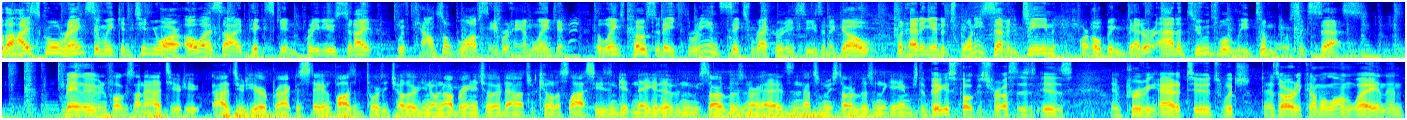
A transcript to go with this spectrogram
To the high school ranks, and we continue our OSI pigskin previews tonight with Council Bluffs Abraham Lincoln. The Lynx posted a 3 6 record a season ago, but heading into 2017 are hoping better attitudes will lead to more success. Mainly, we've been focused on attitude, attitude here at practice, staying positive towards each other, you know, not bringing each other down. That's what killed us last season, getting negative, and then we started losing our heads, and that's when we started losing the games. The biggest focus for us is, is improving attitudes, which has already come a long way, and then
